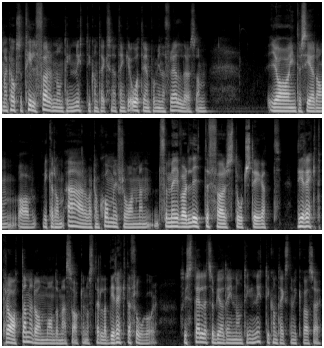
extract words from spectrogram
Man kan också tillföra någonting nytt i kontexten. Jag tänker återigen på mina föräldrar som jag är intresserad av, vilka de är och vart de kommer ifrån. Men för mig var det lite för stort steg att direkt prata med dem om de här sakerna och ställa direkta frågor. Så istället så bjöd jag in någonting nytt i kontexten, vilket var så här.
